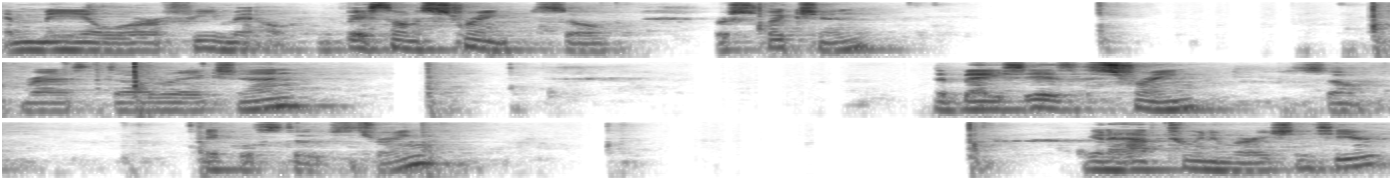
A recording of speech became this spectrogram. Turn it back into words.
a male or a female based on a string. So restriction restriction the base is string so equals to string. We're gonna have two enumerations here.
